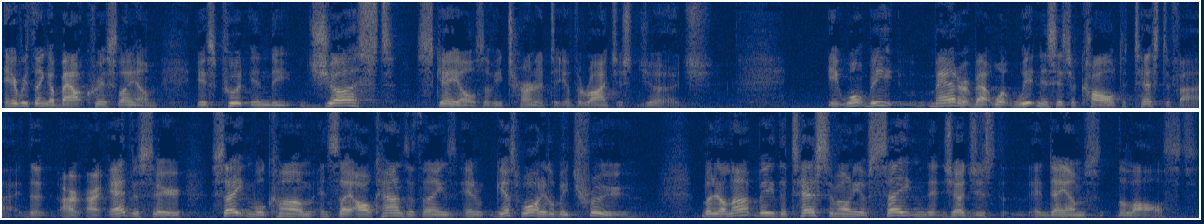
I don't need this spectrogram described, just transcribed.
everything about Chris Lamb is put in the just scales of eternity of the righteous judge. It won't be matter about what witnesses are called to testify. That our, our adversary, Satan, will come and say all kinds of things, and guess what? It'll be true. But it'll not be the testimony of Satan that judges and damns the lost.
